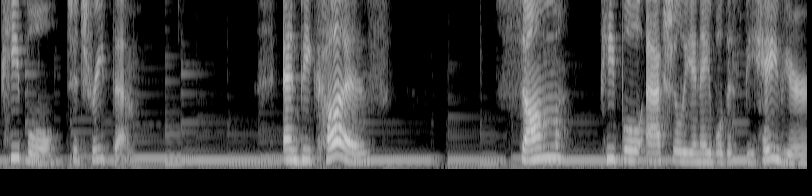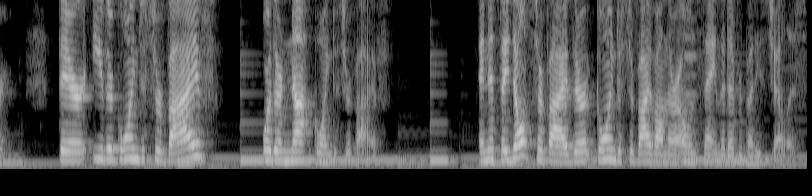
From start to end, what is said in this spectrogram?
people to treat them. And because some people actually enable this behavior, they're either going to survive or they're not going to survive. And if they don't survive, they're going to survive on their own, saying that everybody's jealous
